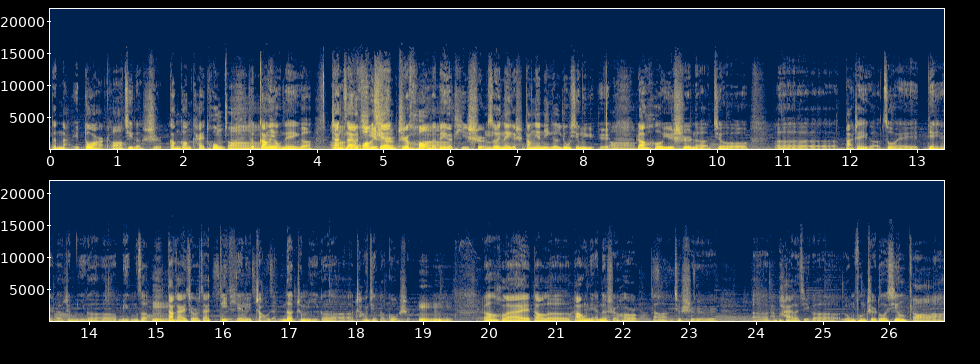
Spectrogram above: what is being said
的哪一段我记得是刚刚开通。哦，就刚有那个站在黄线之后的那个提示，嗯所以那个是当年的一个流行语。哦，然后于是呢，就呃把这个作为电影的这么一个名字，嗯，大概就是在地铁里找人的这么一个场景的故事。嗯嗯然后后来到了八五年的时候啊、就是呃，他拍了几个《龙凤智多星》啊，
